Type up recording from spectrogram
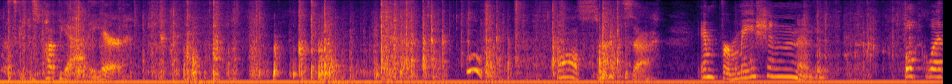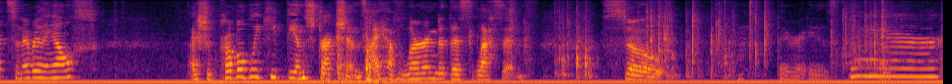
let's get this puppy out of here. Ooh, all sorts of information and booklets and everything else. I should probably keep the instructions. I have learned this lesson. So there it is there.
